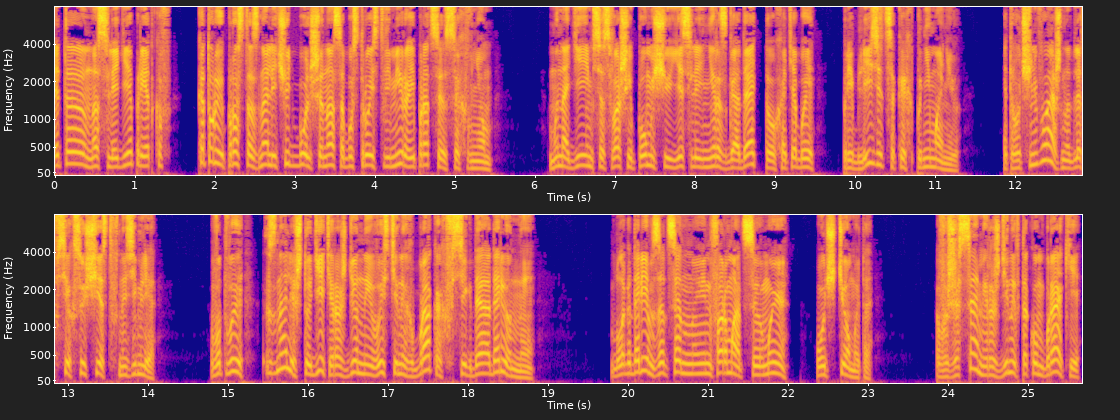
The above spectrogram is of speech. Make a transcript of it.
Это наследие предков, которые просто знали чуть больше нас об устройстве мира и процессах в нем. Мы надеемся с вашей помощью, если не разгадать, то хотя бы приблизиться к их пониманию. Это очень важно для всех существ на Земле. Вот вы знали, что дети, рожденные в истинных браках, всегда одаренные? Благодарим за ценную информацию, мы учтем это. Вы же сами рождены в таком браке,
